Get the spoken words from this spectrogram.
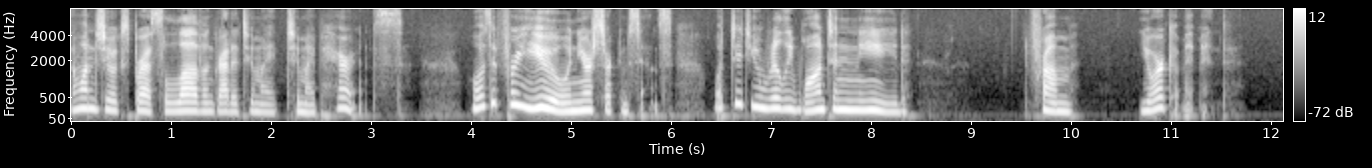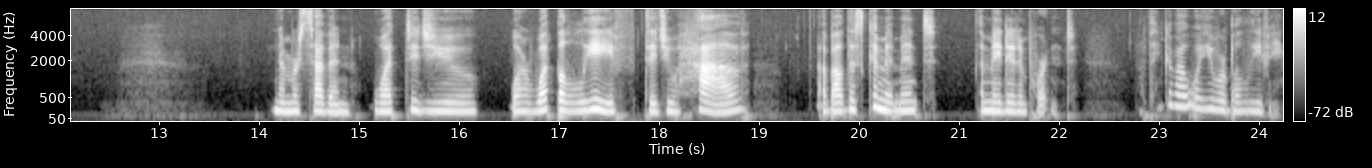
I wanted to express love and gratitude to my, to my parents. What was it for you in your circumstance? What did you really want and need from your commitment. Number seven, what did you, or what belief did you have about this commitment that made it important? think about what you were believing.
